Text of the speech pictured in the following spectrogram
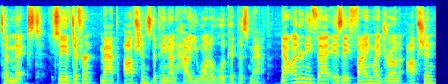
to mixed. So you have different map options depending on how you want to look at this map. Now underneath that is a find my drone option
